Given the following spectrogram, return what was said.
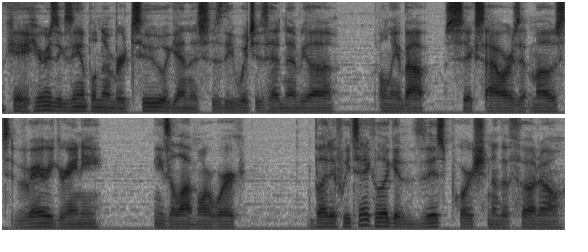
Okay, here is example number two. Again, this is the Witch's Head Nebula, only about six hours at most, very grainy, needs a lot more work. But if we take a look at this portion of the photo,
